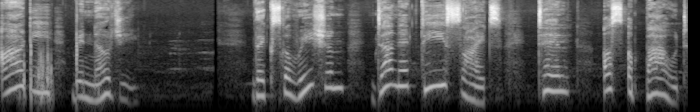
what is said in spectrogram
R.D. Banerjee. The excavation done at these sites tell us about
